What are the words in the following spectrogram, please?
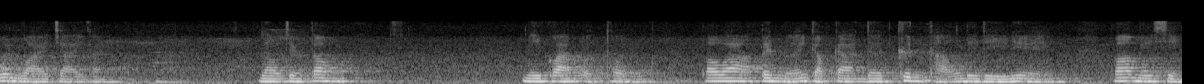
วุ่นวายใจกัน เราจึงต้อง มีความอดทน เพราะว่าเป็นเหมือนกับการเดินขึ้นเขาดีๆนี่เอง เพราะมีสิ่ง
